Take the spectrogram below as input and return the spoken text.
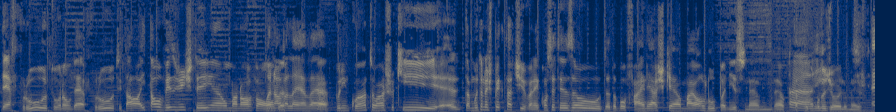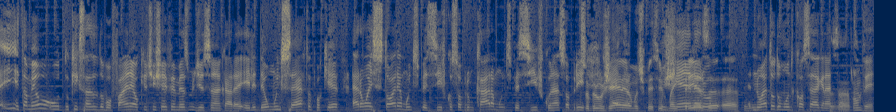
der fruto ou não der fruto e tal, aí talvez a gente tenha uma nova onda. Uma nova leva, É, é. por enquanto, eu acho que é, tá muito na expectativa, né? Com certeza o da Double Fine acho que é a maior lupa nisso, né? É o que tá Ah, todo mundo de olho mesmo. É, E também o, o do Kickstarter do Double Fine é o que o Tim Schafer mesmo disse, né, cara? Ele deu muito certo porque era uma história muito específica sobre um cara muito específico, né? Sobre. Sobre um gênero muito específico, o uma gênero- empresa. É, tem- Não é todo mundo que consegue, né? Exato. Vamos ver.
